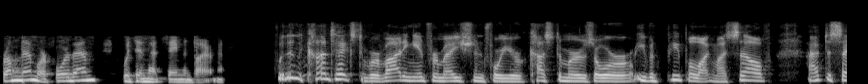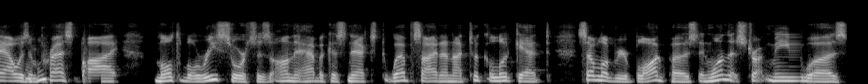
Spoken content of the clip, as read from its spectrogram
from them or for them within that same environment. Within the context of providing information for your customers or even people like myself, I have to say I was mm-hmm. impressed by multiple resources on the Abacus Next website. And I took a look at several of your blog posts. And one that struck me was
